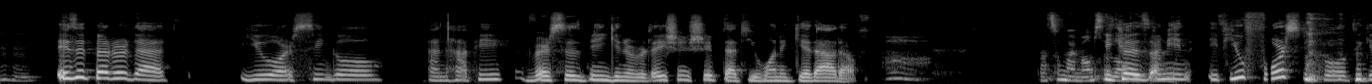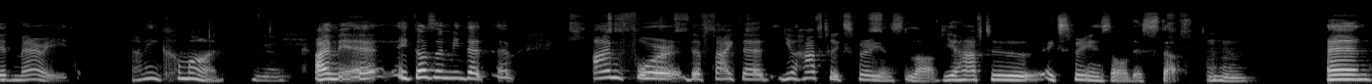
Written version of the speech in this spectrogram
mm-hmm. is it better that you are single and happy versus being in a relationship that you want to get out of? That's what my mom says. because I mean, if you force people to get married, I mean, come on. yeah. I'm. Uh, it doesn't mean that. I'm for the fact that you have to experience love. You have to experience all this stuff. hmm And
